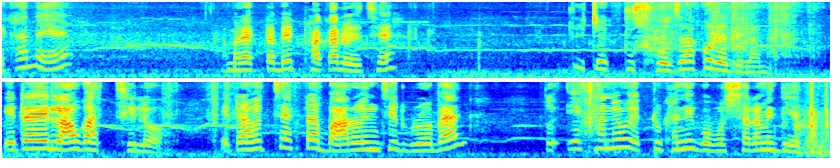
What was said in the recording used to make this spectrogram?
এখানে আমার একটা বেড ফাঁকা রয়েছে। এটা একটু সোজা করে দিলাম। এটা এই লাউ গাছ ছিল। এটা হচ্ছে একটা বারো ইঞ্চির গ্রো ব্যাগ। তো এখানেও একটুখানি গোবর সার আমি দিয়ে দেবো।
